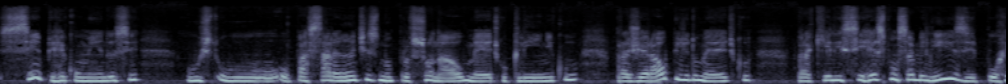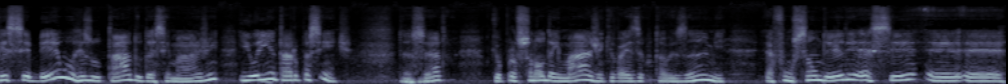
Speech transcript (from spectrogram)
Sempre recomenda-se o, o, o, passar antes no profissional médico clínico para gerar o pedido médico para que ele se responsabilize por receber o resultado dessa imagem e orientar o paciente, tá uhum. certo? Porque o profissional da imagem que vai executar o exame, a função dele é ser é, é,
